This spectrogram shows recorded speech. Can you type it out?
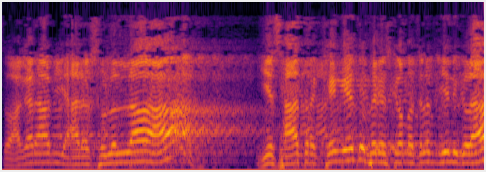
تو اگر آپ یا رسول اللہ یہ ساتھ رکھیں گے تو پھر اس کا مطلب یہ نکلا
